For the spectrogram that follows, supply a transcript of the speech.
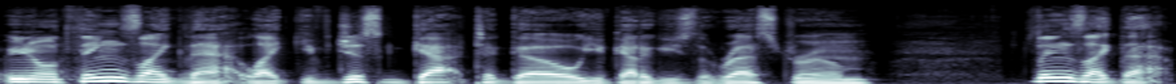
You know, things like that. Like you've just got to go. You've got to use the restroom. Things like that.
